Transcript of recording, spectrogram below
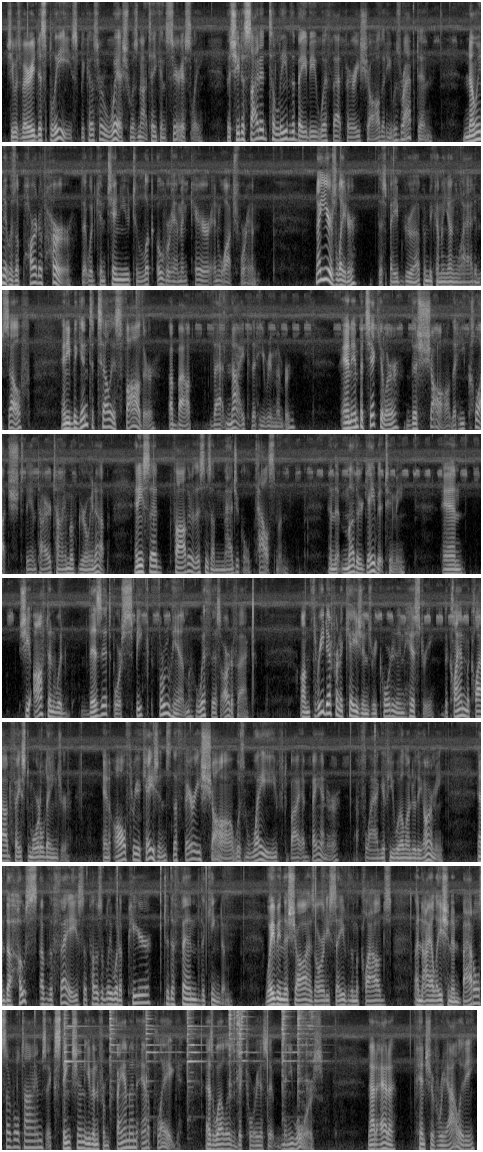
She was very displeased because her wish was not taken seriously, that she decided to leave the baby with that fairy shawl that he was wrapped in, knowing it was a part of her that would continue to look over him and care and watch for him. Now, years later, this babe grew up and became a young lad himself, and he began to tell his father about that night that he remembered, and in particular, the shawl that he clutched the entire time of growing up. And he said, Father, this is a magical talisman, and that mother gave it to me. And she often would visit or speak through him with this artifact. On three different occasions recorded in history, the Clan MacLeod faced mortal danger. In all three occasions, the fairy Shaw was waved by a banner, a flag, if you will, under the army, and the hosts of the Fae supposedly would appear to defend the kingdom. Waving this Shaw has already saved the MacLeods annihilation in battle several times, extinction even from famine and a plague, as well as victorious at many wars. Now, to add a pinch of reality,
